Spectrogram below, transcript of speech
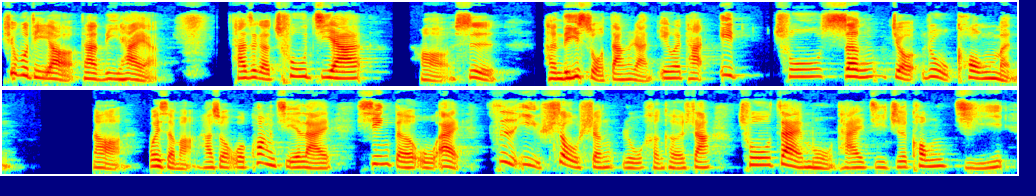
须菩提哦，他很厉害啊，他这个出家啊是很理所当然，因为他一出生就入空门啊。为什么？他说我况劫来心得无碍。自意受生如恒河沙，出在母胎即知空寂，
